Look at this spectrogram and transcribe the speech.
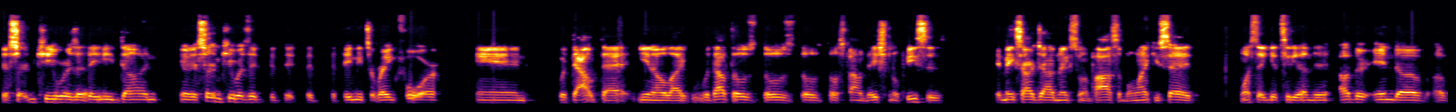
there's certain keywords that they need done. You know, there's certain keywords that, that, that, that they need to rank for, and without that, you know, like without those those those those foundational pieces, it makes our job next to impossible. And like you said, once they get to the other other end of, of,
